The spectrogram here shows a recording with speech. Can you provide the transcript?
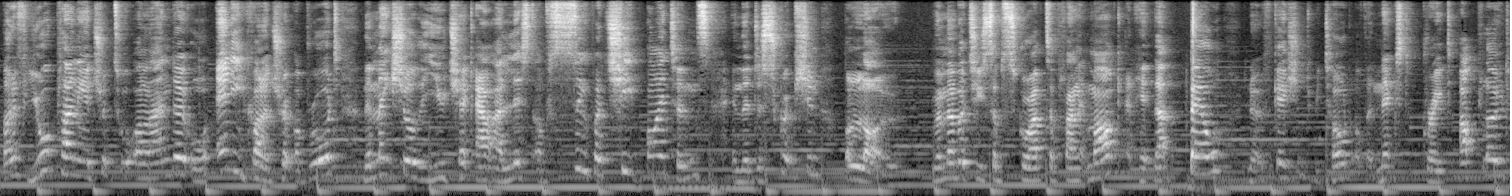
But if you're planning a trip to Orlando or any kind of trip abroad, then make sure that you check out our list of super cheap items in the description below. Remember to subscribe to Planet Mark and hit that bell notification to be told of the next great upload.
